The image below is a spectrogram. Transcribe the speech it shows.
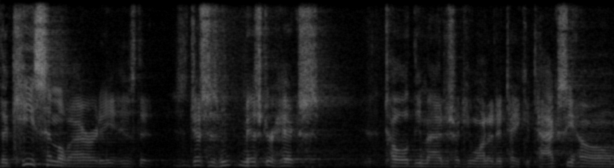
the key similarity is that, just as Mr. Hicks told the magistrate he wanted to take a taxi home,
